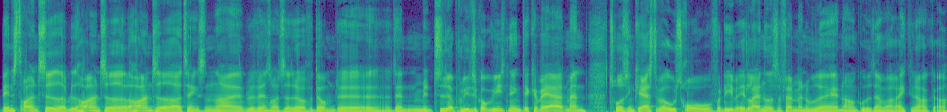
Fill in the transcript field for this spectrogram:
venstreorienteret og blevet højorienteret, eller højorienteret og tænkt sådan, nej, jeg er blevet venstreorienteret, det var for dumt. Øh, den min tidligere politiske overbevisning, det kan være, at man troede, sin kæreste var utro, fordi et eller andet, så fandt man ud af, at gud, den var rigtig nok, og,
